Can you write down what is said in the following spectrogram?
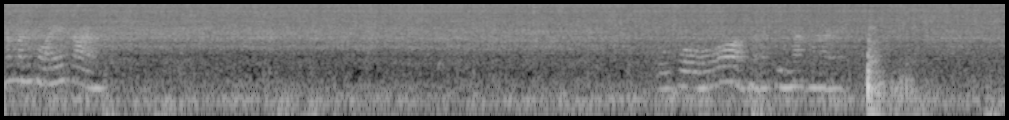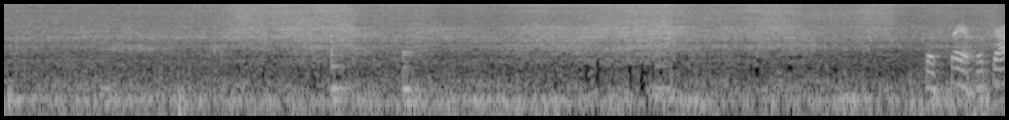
น้ำมันหอย ค่ะโอ้โหหากินมากมายจะแสบแล้วจ้ะ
